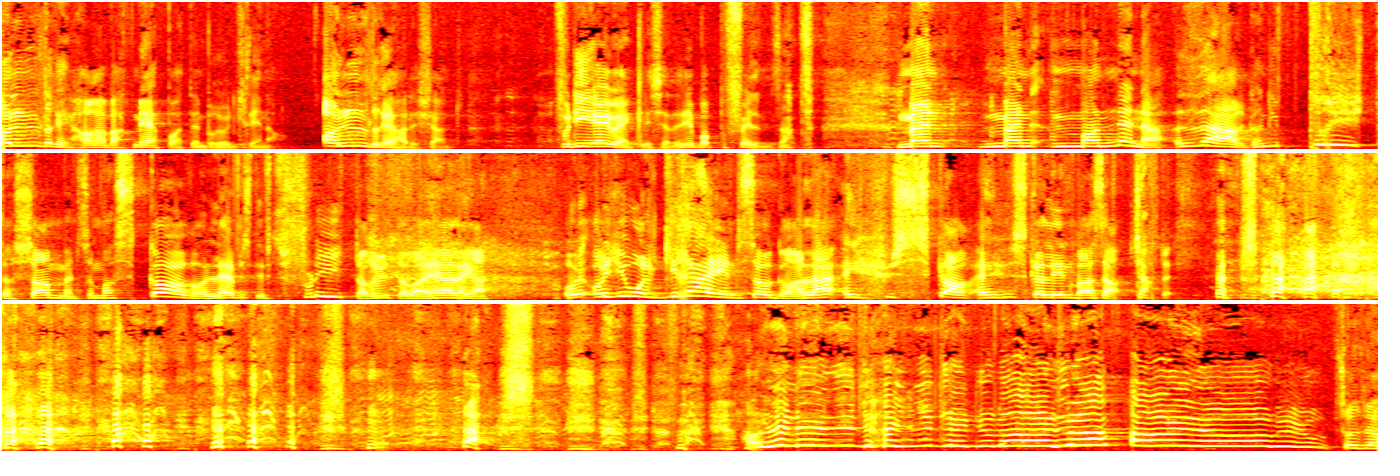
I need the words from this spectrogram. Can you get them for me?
Aldri har jeg vært med på at en brud griner. Aldri har det skjedd. For de er jo egentlig ikke det. De er bare på film. sant? Men, men mannene, hver gang de bryter sammen, så maskara og leppestift flyter utover hele greia. Og, og Joel grein så gale. Jeg husker, jeg husker Linn bare sa deg! Sånn som den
